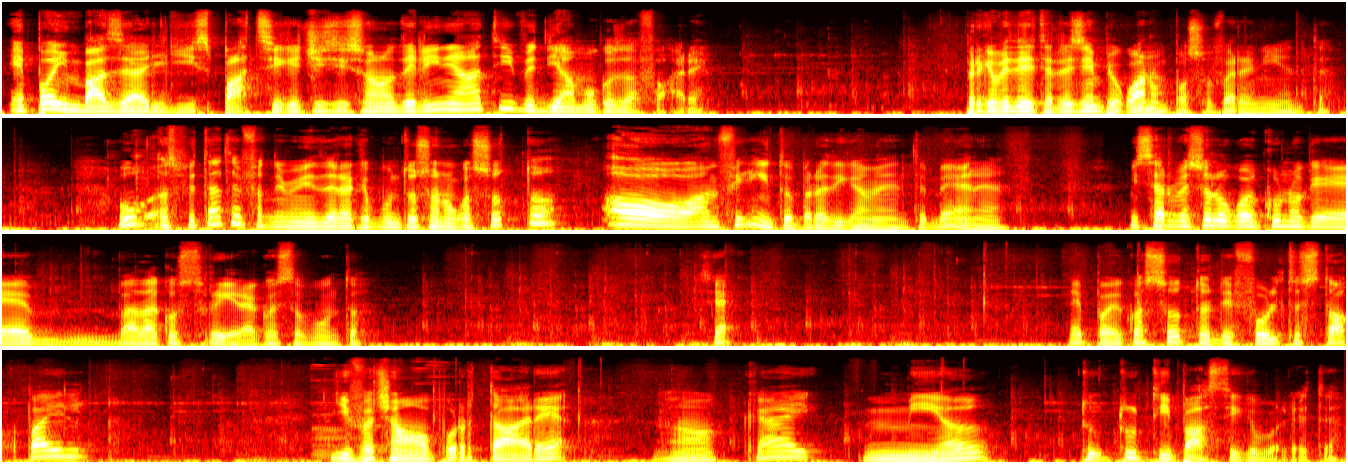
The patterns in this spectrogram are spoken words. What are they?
E poi in base agli spazi che ci si sono delineati, vediamo cosa fare. Perché vedete, ad esempio, qua non posso fare niente. Oh, aspettate, fatemi vedere a che punto sono qua sotto. Oh, hanno finito praticamente, bene. Mi serve solo qualcuno che vada a costruire a questo punto. Sì. E poi qua sotto, default stockpile. Gli facciamo portare... Ok, meal tutti i pasti che volete.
